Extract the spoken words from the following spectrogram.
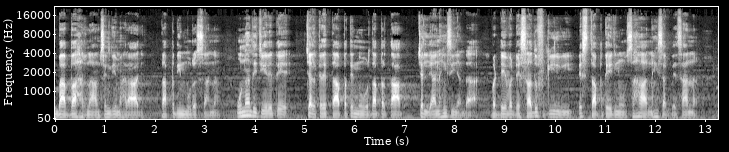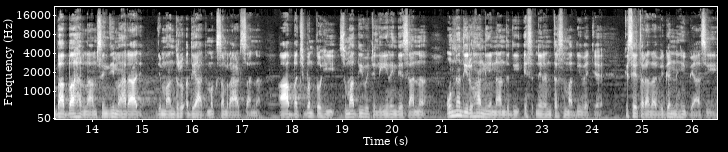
ਬਾਬਾ ਹਰਨਾਮ ਸਿੰਘ ਜੀ ਮਹਾਰਾਜ ਤਪ ਦੀ ਮੂਰਤ ਸਨ। ਉਹਨਾਂ ਦੇ ਚਿਹਰੇ ਤੇ ਝਲਕਦੇ ਤਪ ਅਤੇ ਨੂਰ ਦਾ ਪ੍ਰਤਾਪ ਝੱਲਿਆ ਨਹੀਂ ਸੀ ਜਾਂਦਾ। ਵੱਡੇ ਵੱਡੇ ਸਾਧੂ ਫਕੀਰ ਵੀ ਇਸ ਤਪ ਤੇਜ ਨੂੰ ਸਹਾਰ ਨਹੀਂ ਸਕਦੇ ਸਨ। ਬਾਬਾ ਹਰਨਾਮ ਸਿੰਘ ਜੀ ਮਹਾਰਾਜ ਜਮਾਂਦਰੂ ਅਧਿਆਤਮਕ ਸਮਰਾਟ ਸਨ। ਆਪ ਬਚਪਨ ਤੋਂ ਹੀ ਸਮਾਧੀ ਵਿੱਚ ਲੀਨ ਰਹਿੰਦੇ ਸਨ। ਉਹਨਾਂ ਦੀ ਰੂਹਾਨੀ ਆਨੰਦ ਦੀ ਇਸ ਨਿਰੰਤਰ ਸਮਾਧੀ ਵਿੱਚ ਕਿਸੇ ਤਰ੍ਹਾਂ ਦਾ ਵਿਗਨ ਨਹੀਂ ਪਿਆ ਸੀ।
